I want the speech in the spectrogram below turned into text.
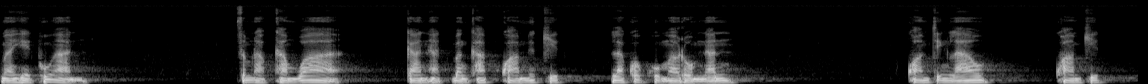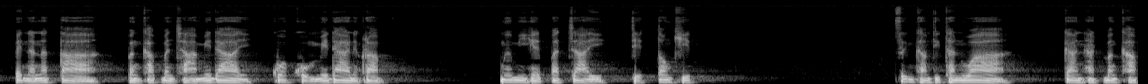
หมายเหตุผู้อ่านสำหรับคำว่า การหัดบังคับความนึกคิด และควบคุมอารมณ์นั้น ความจริงแล้ว ความคิดเป็นอนัตตา บังคับบัญชาไม่ได้ ควบคุมไม่ได้นะครับ เมื่อมีเหตุปัจจัยจิตต้องคิด ซึ่งคำที่ท่านว่า การหัดบังคับ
